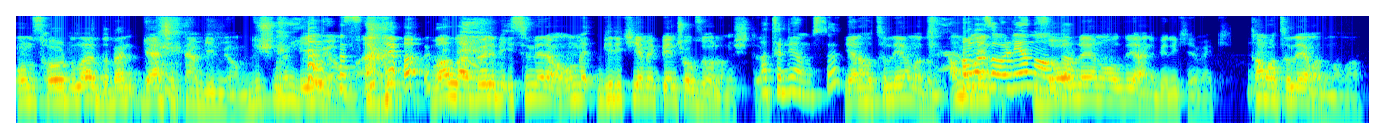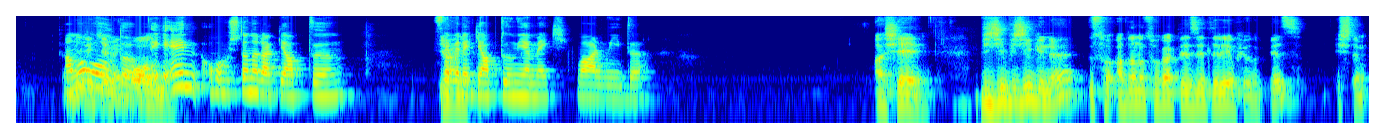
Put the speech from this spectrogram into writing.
onu sordular da ben gerçekten bilmiyorum. Düşündüm bilmiyorum ama. Vallahi böyle bir isim veremem ama bir iki yemek beni çok zorlamıştı. Hatırlıyor musun? Yani hatırlayamadım. Ama, Ama ben- zorlayan oldu. Zorlayan oldu yani bir iki yemek. Tam hatırlayamadım ama. Ama bir iki oldu. oldu. Peki en hoşlanarak yaptığın, severek yaptığın yemek var mıydı? A şey, Bici Bici günü so- Adana sokak lezzetleri yapıyorduk biz. İşte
